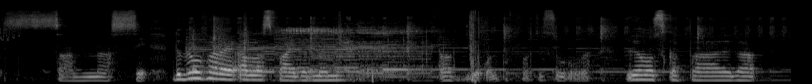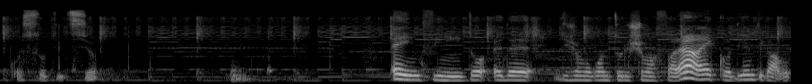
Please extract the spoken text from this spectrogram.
Sanna, sì. Dobbiamo fare alla Spider-Man. Oddio, quanto è forte sto nome. Dobbiamo scappare da questo tizio. È infinito ed è, diciamo, quanto riusciamo a fare. Ah, ecco, dimenticavo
